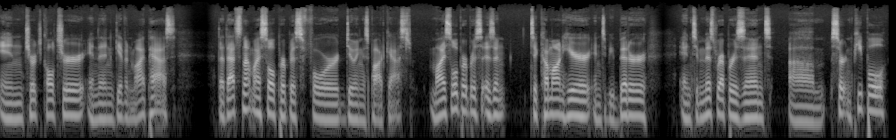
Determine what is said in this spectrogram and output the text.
in church culture and then given my past, that that's not my sole purpose for doing this podcast. My sole purpose isn't to come on here and to be bitter and to misrepresent um, certain people.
